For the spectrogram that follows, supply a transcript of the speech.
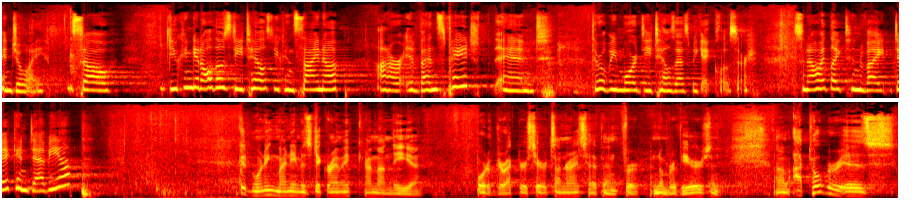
enjoy. So you can get all those details. You can sign up on our events page, and there will be more details as we get closer. So now I'd like to invite Dick and Debbie up. Good morning. My name is Dick Remick. I'm on the uh, board of directors here at Sunrise. Have been for a number of years. And um, October is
